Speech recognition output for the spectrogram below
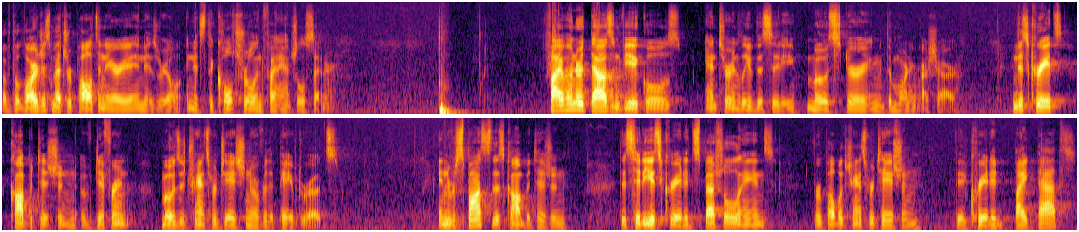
of the largest metropolitan area in Israel, and it's the cultural and financial center. 500,000 vehicles enter and leave the city, most during the morning rush hour. And this creates competition of different modes of transportation over the paved roads. In response to this competition, the city has created special lanes for public transportation, they've created bike paths,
